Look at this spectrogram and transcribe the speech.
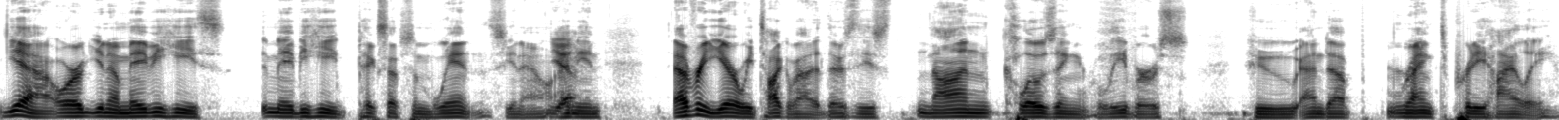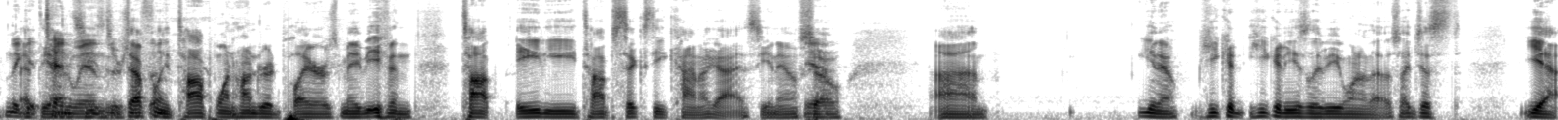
Yeah, or you know maybe he's maybe he picks up some wins. You know, Yeah. I mean, every year we talk about it. There's these non-closing relievers who end up ranked pretty highly. They at get the 10 end of the wins season. or something. Definitely top 100 players, maybe even top 80, top 60 kind of guys. You know, so um, you know he could he could easily be one of those. I just yeah,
